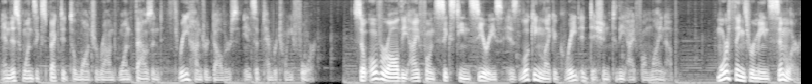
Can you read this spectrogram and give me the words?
and this one's expected to launch around $1,300 in September 24. So overall, the iPhone 16 series is looking like a great addition to the iPhone lineup. More things remain similar,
